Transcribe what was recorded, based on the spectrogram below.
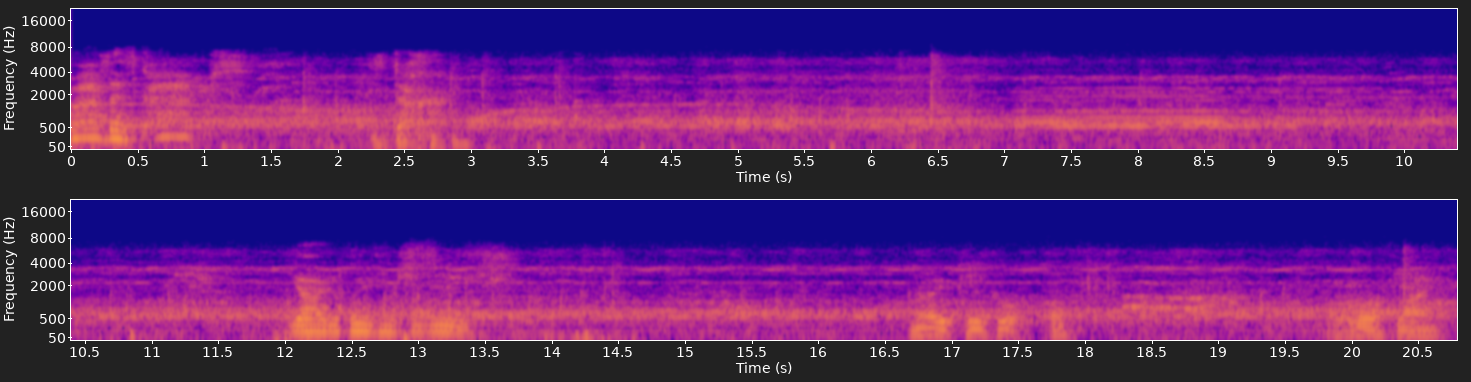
Wow, there's cops! He's dying. Yeah, look at these messages. No people off. All offline.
